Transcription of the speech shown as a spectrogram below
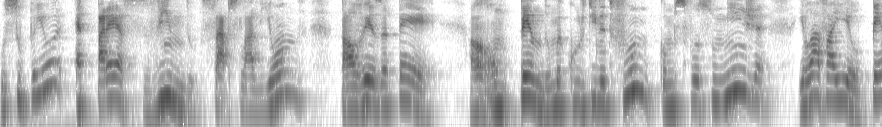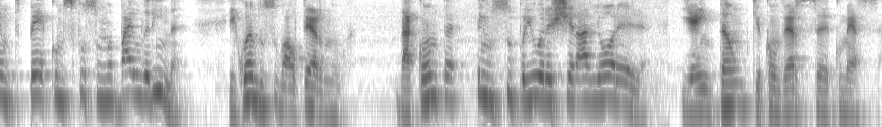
O superior aparece vindo, sabe-se lá de onde, talvez até rompendo uma cortina de fumo, como se fosse um ninja, e lá vai ele, pente pé, como se fosse uma bailarina. E quando o subalterno dá conta, tem o superior a cheirar-lhe a orelha. E é então que a conversa começa.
